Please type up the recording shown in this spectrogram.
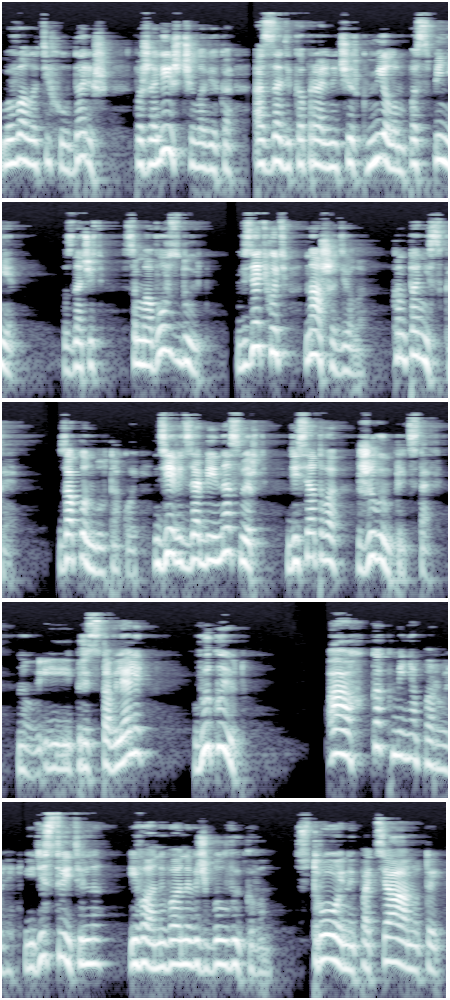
Бывало, тихо ударишь, Пожалеешь человека, а сзади капральный чирк мелом по спине. Значит, самого вздует. Взять хоть наше дело, кантонистское. Закон был такой: девять забей на смерть, десятого живым представь. Ну и представляли? Выкуют. Ах, как меня пороли. И действительно, Иван Иванович был выкован. Стройный, подтянутый,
